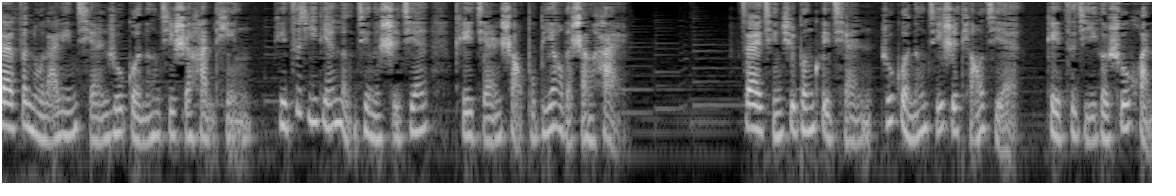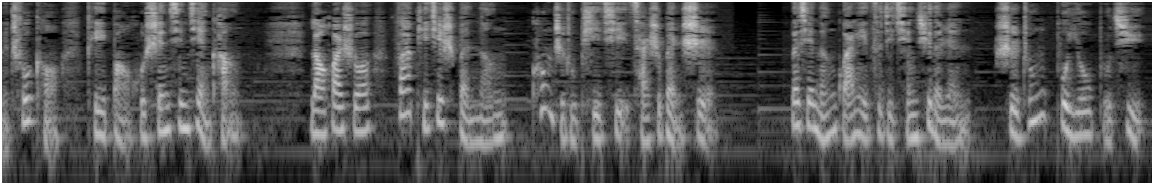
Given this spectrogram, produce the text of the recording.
在愤怒来临前，如果能及时喊停，给自己一点冷静的时间，可以减少不必要的伤害。在情绪崩溃前，如果能及时调节，给自己一个舒缓的出口，可以保护身心健康。老话说：“发脾气是本能，控制住脾气才是本事。”那些能管理自己情绪的人，始终不忧不惧、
